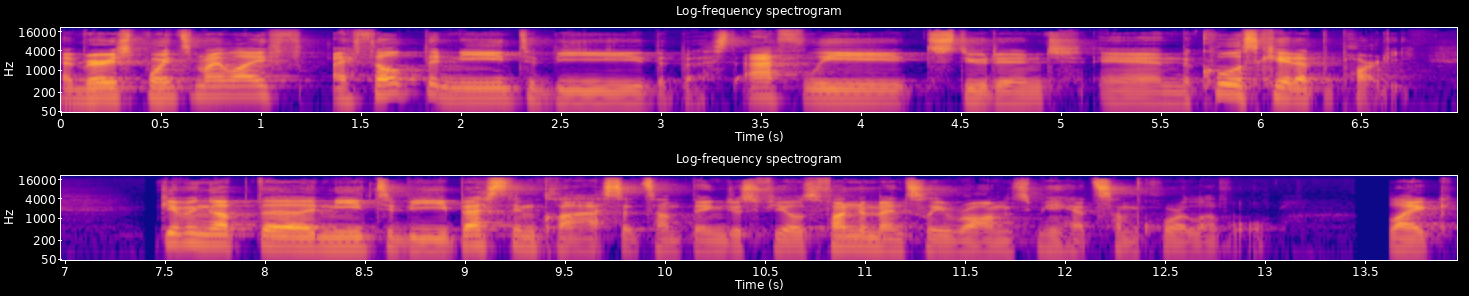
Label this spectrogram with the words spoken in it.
At various points in my life, I felt the need to be the best athlete, student, and the coolest kid at the party. Giving up the need to be best in class at something just feels fundamentally wrong to me at some core level. Like,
